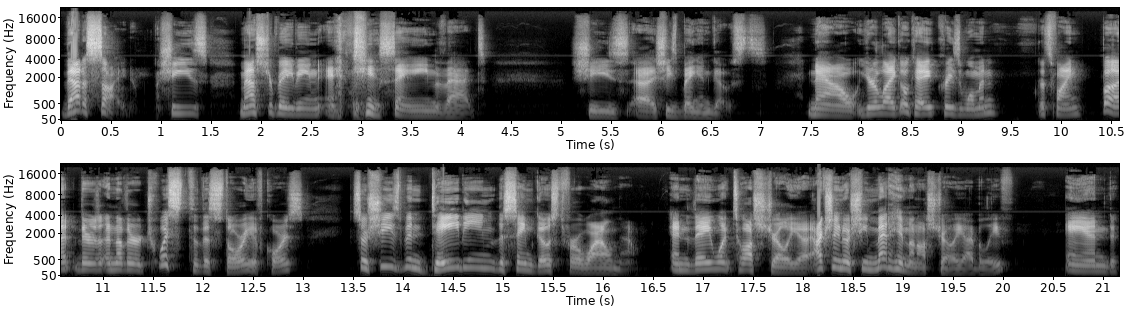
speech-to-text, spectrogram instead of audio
that aside, she's masturbating and she's saying that she's uh, she's banging ghosts. Now you're like, okay, crazy woman, That's fine. But there's another twist to this story, of course. So she's been dating the same ghost for a while now. And they went to Australia. Actually, no, she met him in Australia, I believe. And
